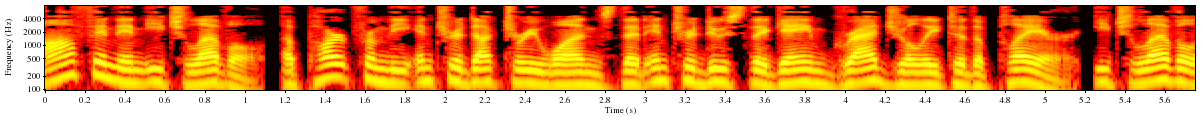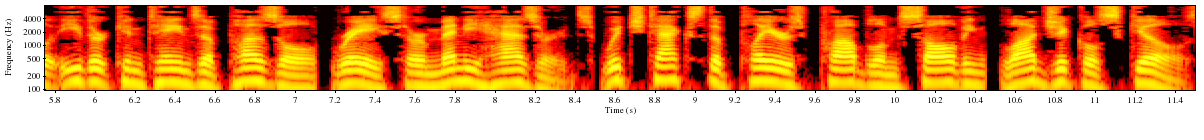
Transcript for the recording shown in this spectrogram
Often in each level, apart from the introductory ones that introduce the game gradually to the player, each level either contains a puzzle, race or many hazards which tax the player's problem-solving, logical skills,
